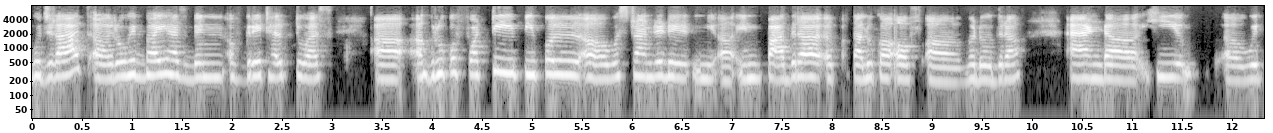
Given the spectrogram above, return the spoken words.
Gujarat, uh, Rohit Bhai has been of great help to us uh, a group of 40 people uh, was stranded in, uh, in Padra uh, taluka of uh, Vadodara, and uh, he, with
